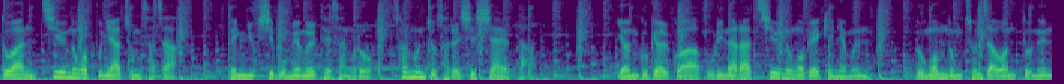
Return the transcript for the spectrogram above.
또한 치유농업 분야 종사자 165명을 대상으로 설문조사를 실시하였다. 연구 결과 우리나라 치유농업의 개념은 농업 농촌자원 또는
